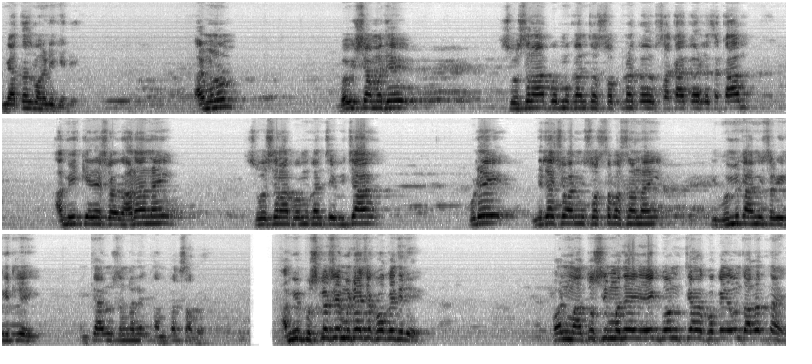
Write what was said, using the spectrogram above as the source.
मी आताच मागणी केली आणि म्हणून भविष्यामध्ये शिवसेना प्रमुखांचं स्वप्न क साकार करण्याचं काम आम्ही केल्याशिवाय राहणार नाही. शिवसेना प्रमुखांचे विचार. पुढे नेल्याशिवाय आम्ही स्वस्थ बसणार नाही. ही भूमिका आम्ही सगळी घेतली. आणि त्या अनुषंगाने कामकाज चालू आहे. आम्ही पुष्कळसे मिठाचे खोके दिले. पण मातोश्रीमध्ये एक दोन त्या खोके येऊन चालत नाही.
